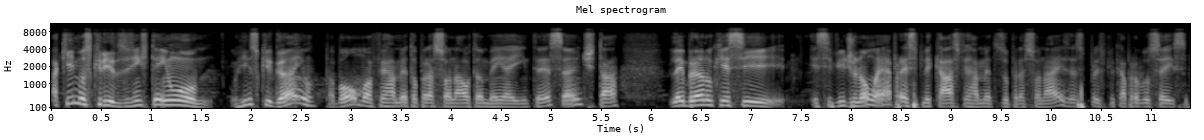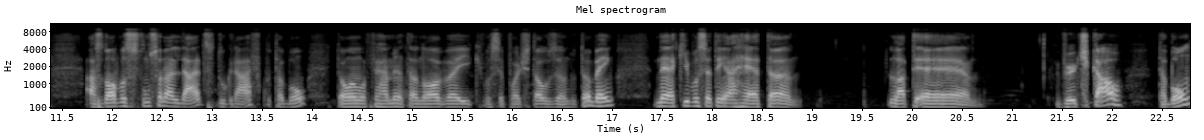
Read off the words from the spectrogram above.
Aqui, meus queridos, a gente tem o, o risco e ganho, tá bom? Uma ferramenta operacional também aí interessante, tá? Lembrando que esse, esse vídeo não é para explicar as ferramentas operacionais, é para explicar para vocês as novas funcionalidades do gráfico, tá bom? Então é uma ferramenta nova aí que você pode estar usando também. Né? Aqui você tem a reta é, vertical, tá bom?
